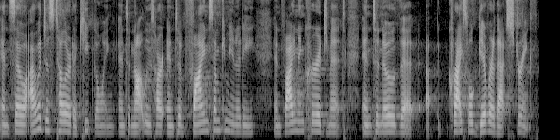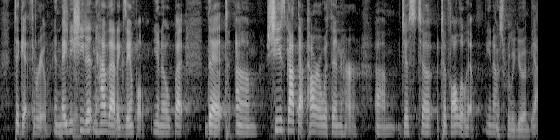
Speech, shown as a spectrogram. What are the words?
And so I would just tell her to keep going and to not lose heart and to find some community and find encouragement and to know that uh, Christ will give her that strength to get through. And maybe she didn't have that example, you know, but that um, she's got that power within her um, just to, to follow him, you know. That's really good. Yeah.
